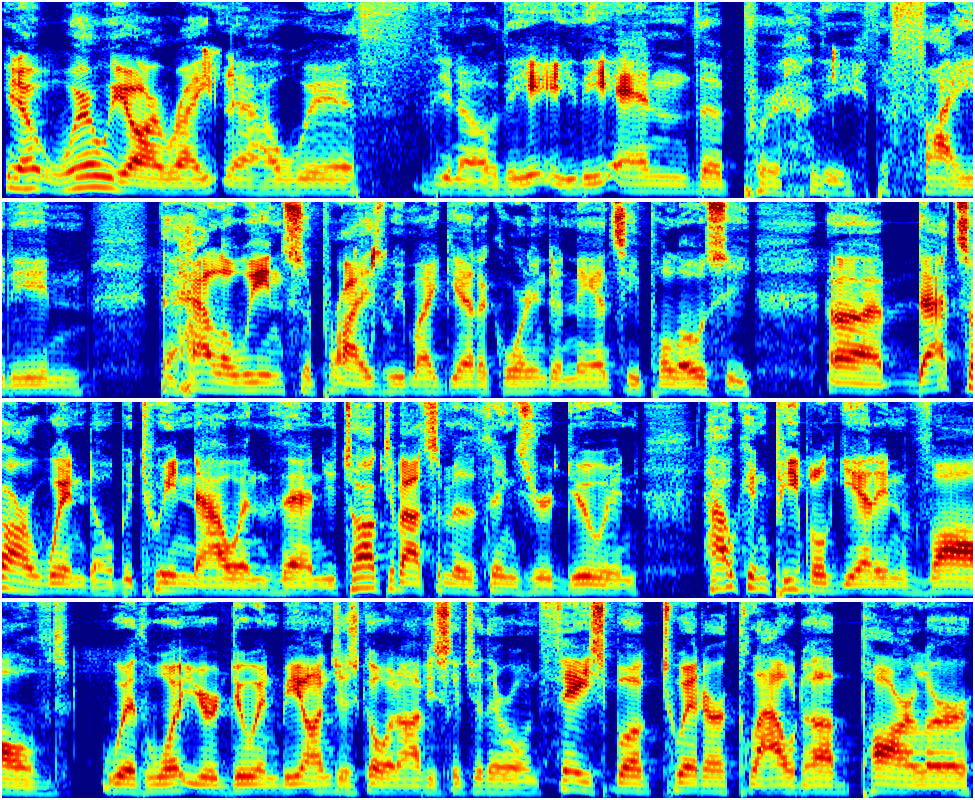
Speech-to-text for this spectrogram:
You know where we are right now with you know the the end the the the fighting, the Halloween surprise we might get according to Nancy Pelosi. Uh, that's our window between now and then. You talked about some of the things you're doing. How can people get involved with what you're doing beyond just going obviously to their own Facebook, Twitter, CloutHub, Parler,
